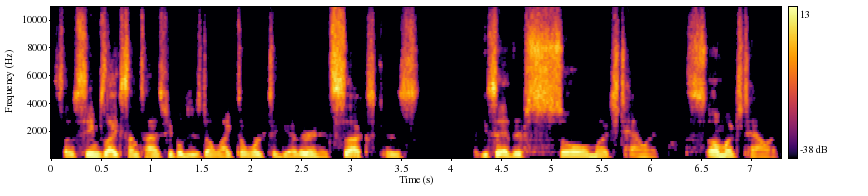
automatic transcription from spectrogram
so it seems like sometimes people just don't like to work together, and it sucks because, like you said, there's so much talent, so much talent.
